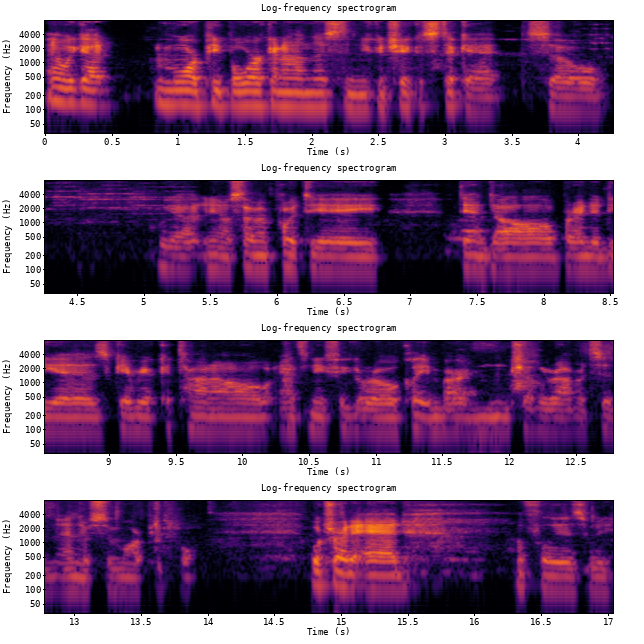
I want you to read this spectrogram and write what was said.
And we got more people working on this than you can shake a stick at. So we got, you know, Simon Poitier, Dan Dahl, Brandon Diaz, Gabriel Catano, Anthony Figueroa, Clayton Barton, Shelby Robertson, and there's some more people. We'll try to add, hopefully, as we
